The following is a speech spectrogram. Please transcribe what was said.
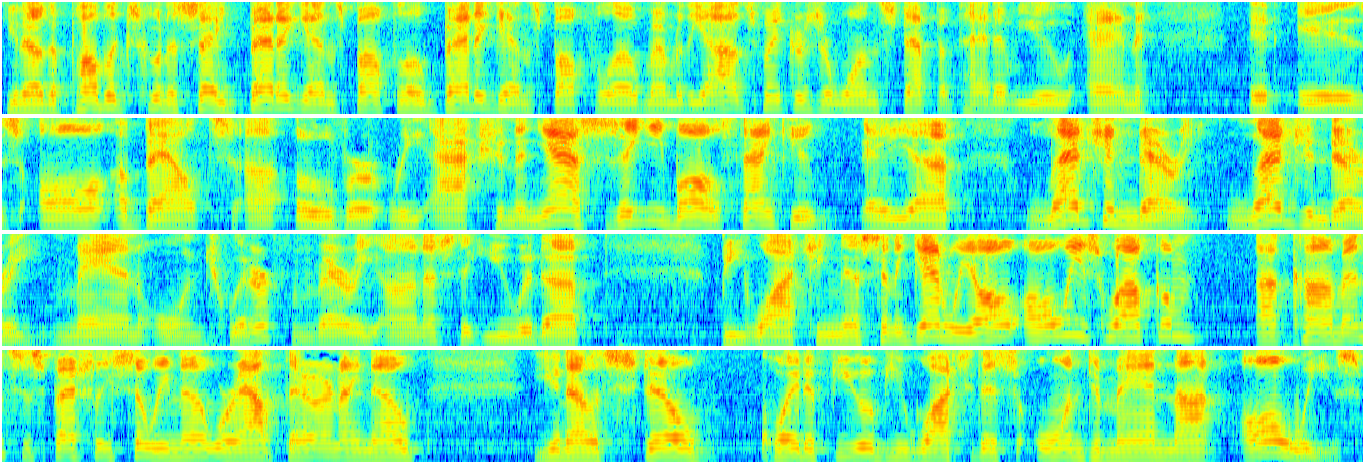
you know the public's going to say bet against Buffalo, bet against Buffalo. Remember, the odds makers are one step ahead of you, and it is all about uh, overreaction. And yes, Ziggy Balls, thank you. A uh, legendary, legendary man on Twitter. Very honest that you would uh, be watching this. And again, we all always welcome uh, comments, especially so we know we're out there. And I know, you know, it's still quite a few of you watch this on demand, not always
